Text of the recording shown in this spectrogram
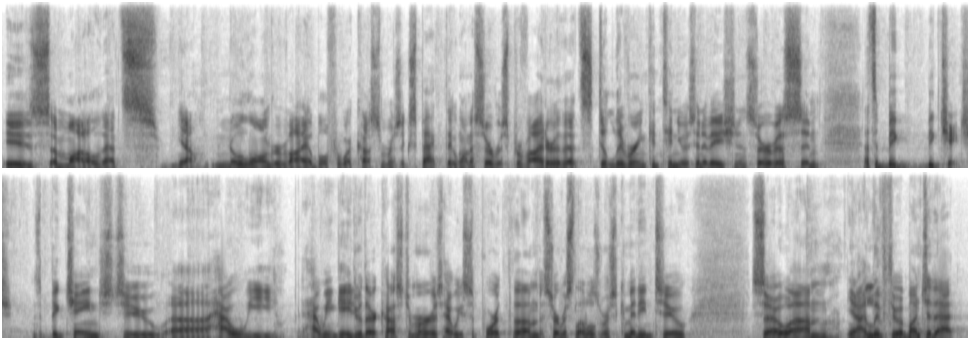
is a model that's you know no longer viable for what customers expect. They want a service provider that's delivering continuous innovation and service, and that's a big big change. It's a big change to uh, how we how we engage with our customers, how we support them, the service levels we're committing to. So um, you know, I lived through a bunch of that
